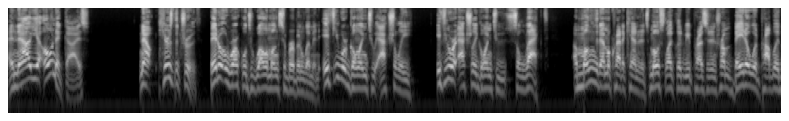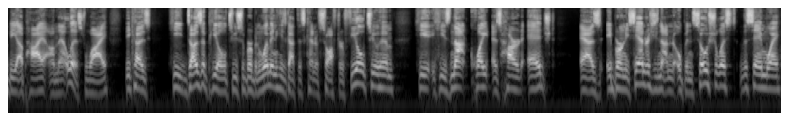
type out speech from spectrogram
and now you own it, guys. Now, here's the truth. Beto O'Rourke will do well among suburban women. If you were going to actually, if you were actually going to select among the Democratic candidates most likely to be President Trump, Beto would probably be up high on that list. Why? Because he does appeal to suburban women. He's got this kind of softer feel to him. He, he's not quite as hard edged as a Bernie Sanders. He's not an open socialist the same way.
